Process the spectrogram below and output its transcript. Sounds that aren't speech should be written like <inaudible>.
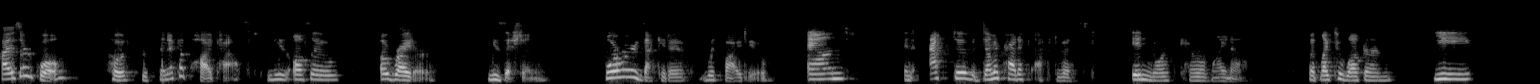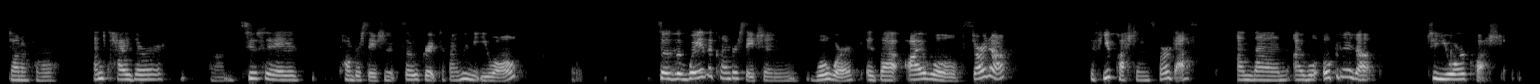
Kaiser Kuo hosts the Sinica podcast, and he's also a writer, musician, former executive with Baidu, and an active Democratic activist in North Carolina. So I'd like to welcome Yi, Jennifer, and Kaiser um, to today's conversation. It's so great to finally meet you all. So the way the conversation will work is that I will start off with a few questions for our guests, and then I will open it up to your questions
